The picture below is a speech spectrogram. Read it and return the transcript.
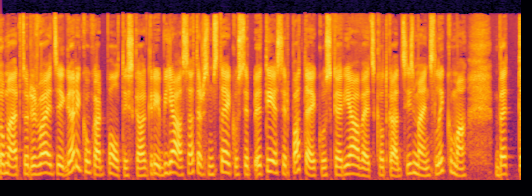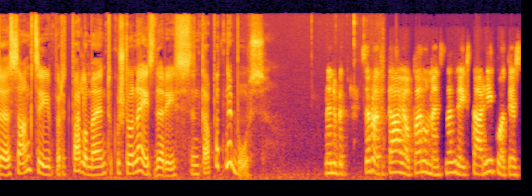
tomēr tur ir vajadzīga arī kaut kāda politiskā griba. Jā, satversmes teikusi, ir, tiesa ir pateikusi, ka ir jāveic kaut kādas izmaiņas likumā, bet uh, sankcija pret parlamentu, kurš to neizdarīs, tāpat nebūs. Ne, nu, bet saprotiet, tā jau parlaments nedrīkst tā rīkoties,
